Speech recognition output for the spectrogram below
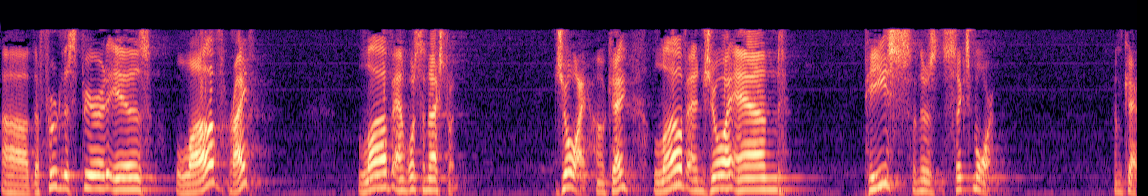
Uh, the fruit of the Spirit is love, right? Love, and what's the next one? Joy, okay? Love and joy and peace, and there's six more. Okay.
